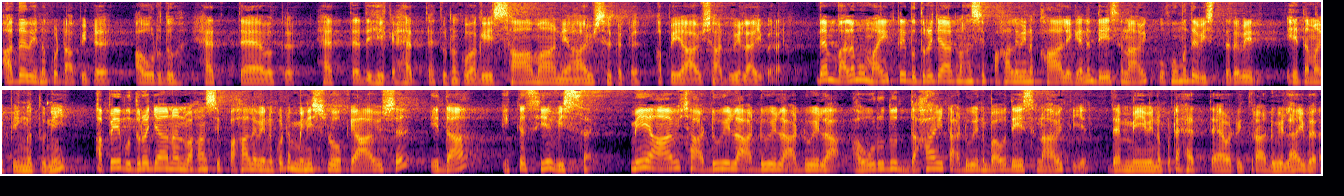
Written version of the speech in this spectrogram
අද වෙනකොට අපිට අවුරුදු හැත්තෑවක හැත්ත දෙහෙක හැත්ත ඇතුනක වගේ සාමාන්‍ය ආවිශ්‍යකට අපේ ආවිශ අඩු වෙලා ඉවරයි. දැම් බලමු මෛත්‍රී බුදුරජාණන් වහන්සේ පහළ වෙන කාලෙ ගැන දේශනාවක් කොහොමද විස්තරවෙන් ඒ තමයි පිංහතුනි අපේ බුදුරජාණන් වහන්සේ පහළ වෙනකොට මිනිස් ලෝක ආවිශ එදා එකසිය විස්සයි. මේ ආවිශ අඩුවෙලා අඩුවෙලා අඩුවෙලා අවුරුදු දහයට අඩුවෙන බව දේශනාව තියෙන දැම් මේ වෙනකොට හැත්තෑවට විතර අඩුවෙලා ඉවර.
